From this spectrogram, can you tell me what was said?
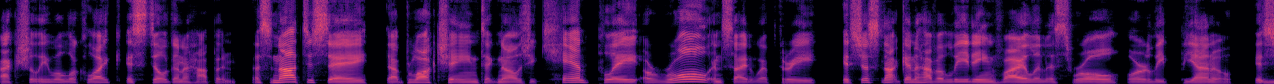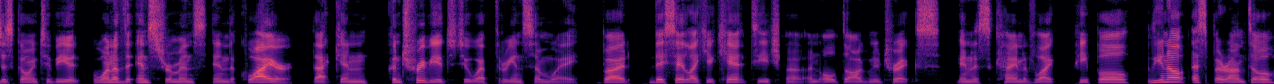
actually will look like is still going to happen. That's not to say that blockchain technology can't play a role inside Web3. It's just not going to have a leading violinist role or lead piano. It's mm-hmm. just going to be one of the instruments in the choir that can contribute to Web3 in some way. But they say like you can't teach uh, an old dog new tricks and it's kind of like people you know esperanto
